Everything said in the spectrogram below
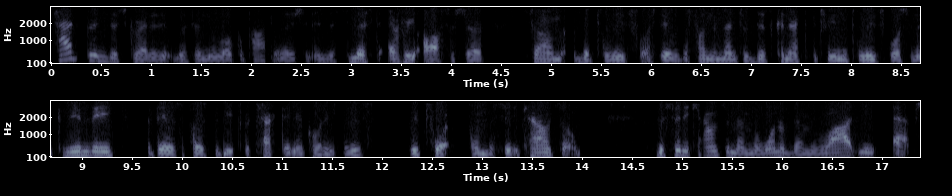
had been discredited within the local population and dismissed every officer from the police force. There was a fundamental disconnect between the police force and the community that they were supposed to be protecting, according to this report from the city council. The city council member, one of them, Rodney Epps,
